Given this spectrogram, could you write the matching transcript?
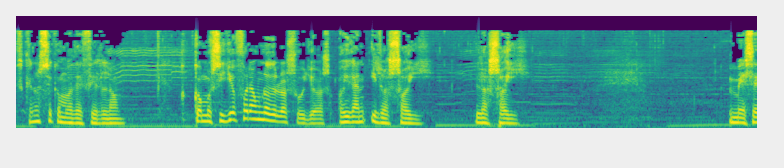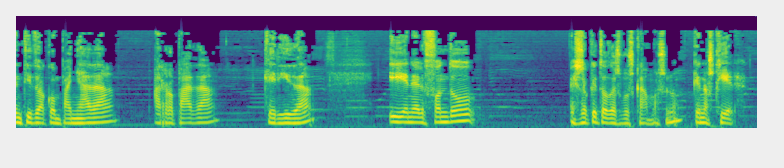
es que no sé cómo decirlo, como si yo fuera uno de los suyos. Oigan, y lo soy, lo soy. Me he sentido acompañada, arropada, querida, y en el fondo es lo que todos buscamos, ¿no? Que nos quieran.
